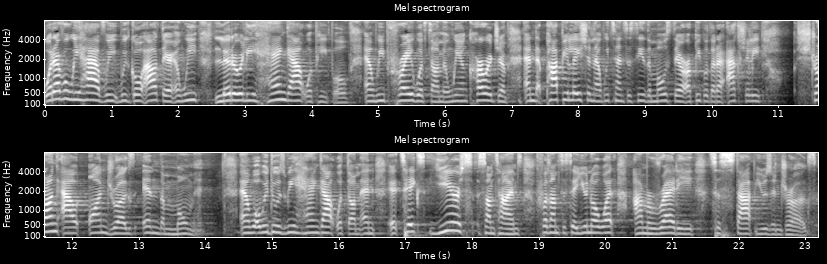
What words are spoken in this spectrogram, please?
whatever we have, we, we go out there and we literally hang out with people and we pray with them and we encourage them. And the population that we tend to see the most there are people that are actually strung out on drugs in the moment. And what we do is we hang out with them, and it takes years sometimes for them to say, you know what, I'm ready to stop using drugs.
